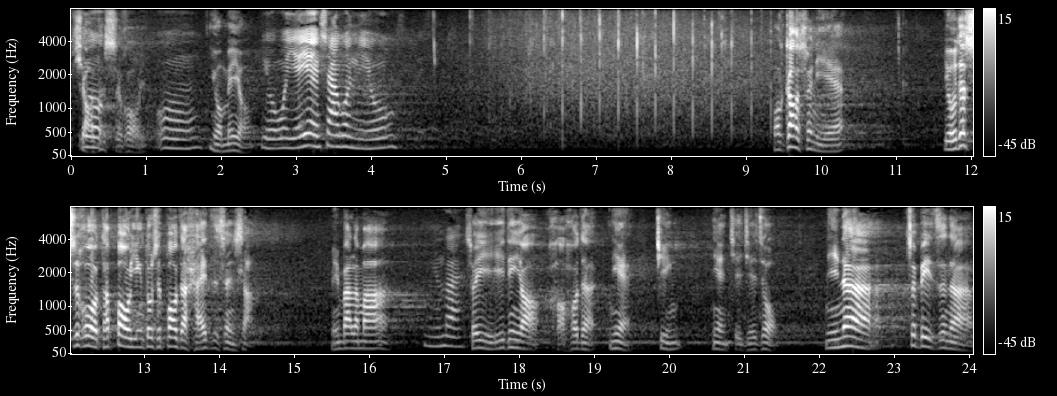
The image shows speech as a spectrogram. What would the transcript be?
小的时候嗯，有没有？有我爷爷杀过牛，我告诉你，有的时候他报应都是报在孩子身上，明白了吗？明白？所以一定要好好的念经，念解结咒。你呢，这辈子呢，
